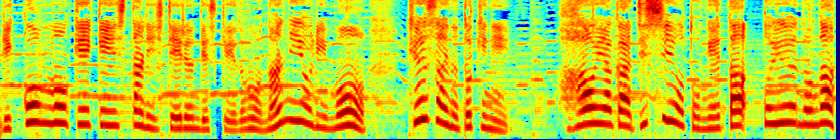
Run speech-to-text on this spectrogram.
離婚も経験したりしているんですけれども、何よりも9歳の時に母親が自死を遂げたというのが、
